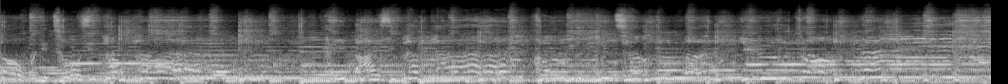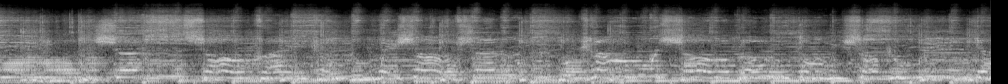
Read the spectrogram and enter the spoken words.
โทมาที่โทสิพับพาให้ตายสิพับพาความยุติธรรมมันอยู่ตรงไหนฉันชอบใครเขาก็ไม่ชอบฉันพวกเขาไม่ชอบเราเราก็ไม่ชอบเขาเหมือนกั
